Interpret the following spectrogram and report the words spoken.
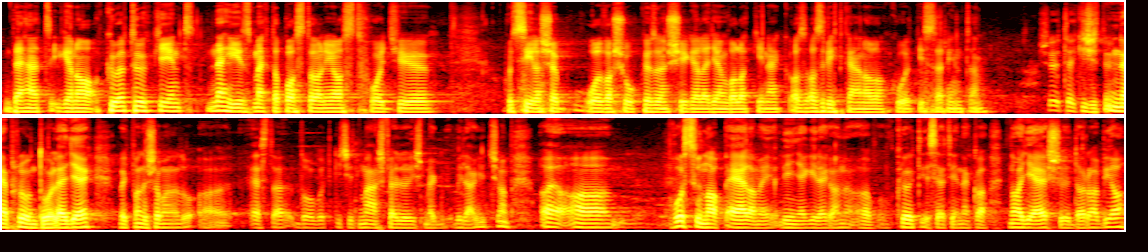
de hát igen, a költőként nehéz megtapasztalni azt, hogy hogy szélesebb olvasó közönsége legyen valakinek, az, az ritkán alakul ki szerintem. Sőt, egy kicsit ünneprontó legyek, vagy pontosabban a, a, ezt a dolgot kicsit másfelől is megvilágítsam. A, a hosszú nap el, amely lényegileg a, a költészetének a nagy első darabja,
